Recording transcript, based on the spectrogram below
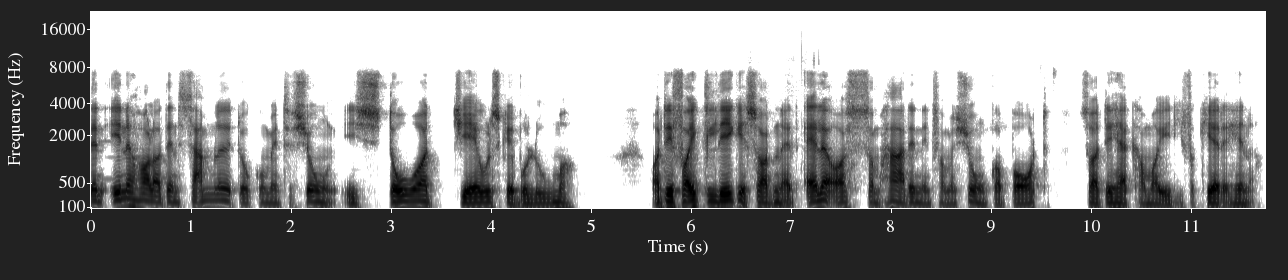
Den indeholder den samlede dokumentation i store djævelske volumer. Og det får ikke ligge sådan, at alle os, som har den information, går bort, så at det her kommer i de forkerte hænder.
